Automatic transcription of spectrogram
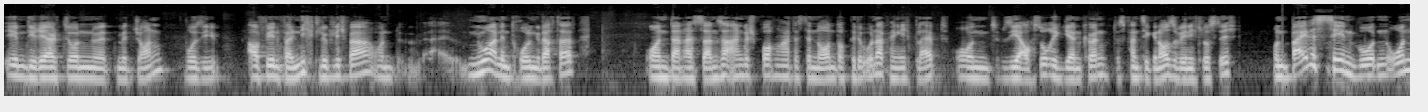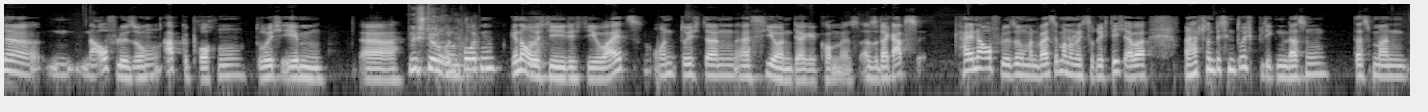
eben die Reaktion mit, mit John, wo sie auf jeden Fall nicht glücklich war und nur an den Thron gedacht hat. Und dann als Sansa angesprochen hat, dass der Norden doch bitte unabhängig bleibt und sie ja auch so regieren können, das fand sie genauso wenig lustig. Und beide Szenen wurden ohne eine Auflösung abgebrochen durch eben äh, eine Störung. Untoten, genau, durch die, durch die Whites und durch dann äh, Theon, der gekommen ist. Also da gab's keine Auflösung, man weiß immer noch nicht so richtig, aber man hat schon ein bisschen durchblicken lassen, dass man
